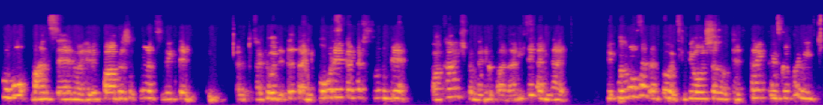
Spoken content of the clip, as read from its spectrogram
ほぼ慢性のヘルパー不足が続いている。先ほど言ったように、高齢化が進んで、若い人のヘルパーなり手がいない。で、このままだと事業者の撤退ということに一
